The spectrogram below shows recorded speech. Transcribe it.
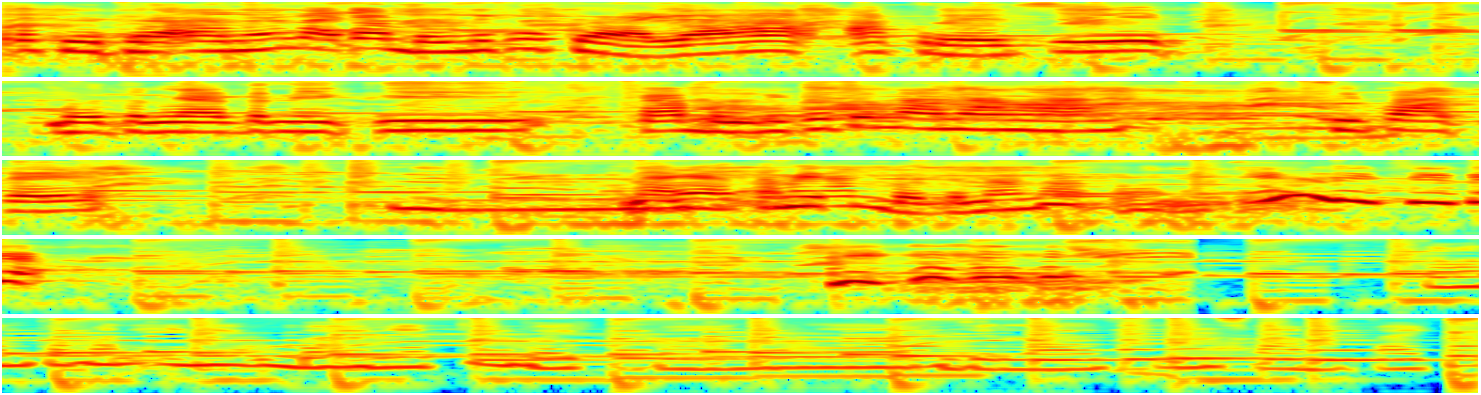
Perbedaannya nek kambel niku galak, agresif. Mboten ngeten iki. Kambel niku tenanangan sifate. Nek ngeten kan mboten ana apa. Ini lucu kak. Teman-teman ini mbahnya tuh baik banget jelasin sampai ke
